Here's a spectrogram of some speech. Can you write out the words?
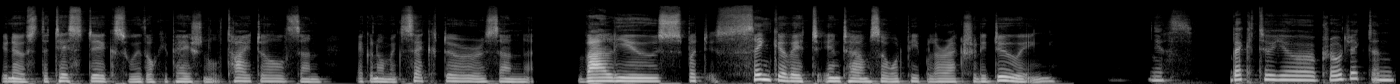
you know, statistics with occupational titles and economic sectors and values, but think of it in terms of what people are actually doing. Yes. Back to your project and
